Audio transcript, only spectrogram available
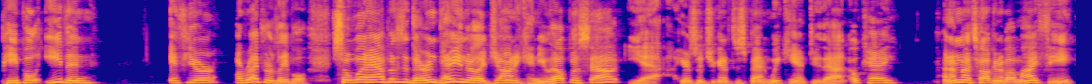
people, even if you're a record label. So what happens if they're in pain? They're like, Johnny, can you help us out? Yeah, here's what you're gonna have to spend. We can't do that. Okay. And I'm not talking about my fee.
